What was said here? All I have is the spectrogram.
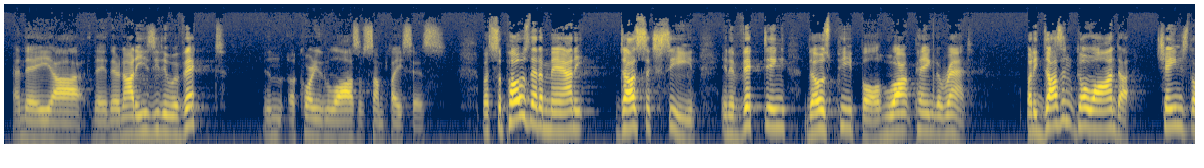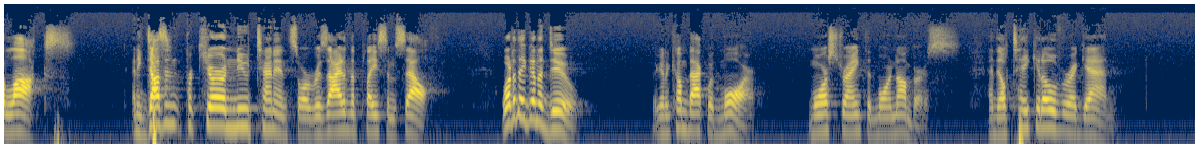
and they, uh, they, they're not easy to evict in, according to the laws of some places. But suppose that a man does succeed in evicting those people who aren't paying the rent, but he doesn't go on to change the locks and he doesn't procure new tenants or reside in the place himself, what are they going to do? They're going to come back with more, more strength and more numbers, and they'll take it over again.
